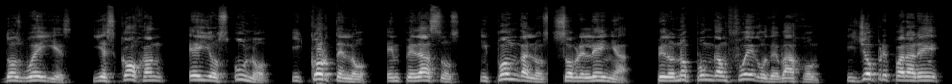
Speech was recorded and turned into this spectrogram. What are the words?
dos bueyes y escojan ellos uno y córtenlo en pedazos y pónganlos sobre leña, pero no pongan fuego debajo. Y yo prepararé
